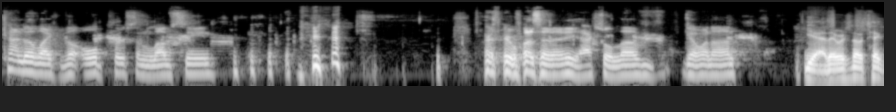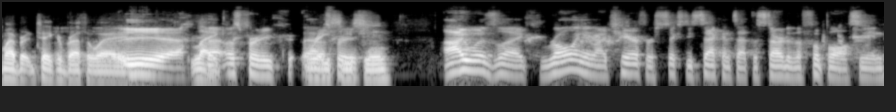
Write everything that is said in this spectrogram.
kind of like the old person love scene, where there wasn't any actual love going on. Yeah, there was no take my breath, take your breath away, Yeah, Like, that was pretty. That was racy pretty. scene. I was like rolling in my chair for 60 seconds at the start of the football scene.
